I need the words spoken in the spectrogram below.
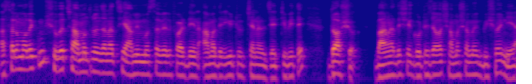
আসসালামু আলাইকুম। শুভেচ্ছা, আমন্ত্রণ জানাচ্ছি আমি মোসাবেল ফরদিন আমাদের ইউটিউব চ্যানেল জেড টিভিতে। দর্শক, বাংলাদেশে ঘটে যাওয়া সমসাময়িক বিষয় নিয়ে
